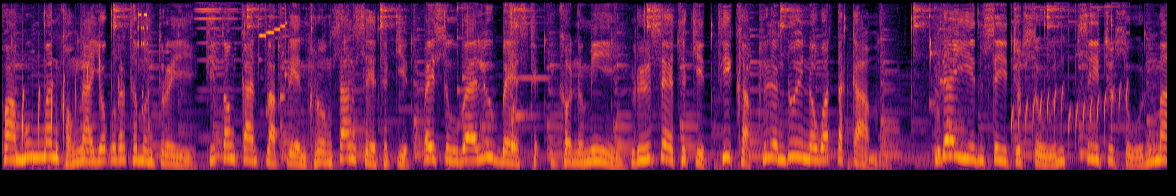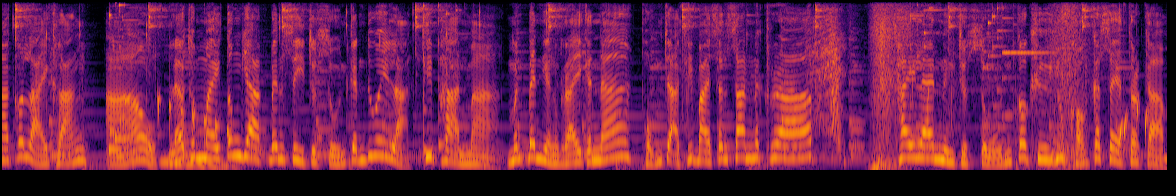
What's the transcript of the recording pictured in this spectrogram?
ความมุ่งมั่นของนายกรัฐมนตรี ที่ต้องการปรับเปลี่ยนโครงสร้างเศรษฐกิจไปสู่ value based economy หรือเศรษฐกิจที่ขับเคลื่อนด้วยนวัตกรรม ได้ยิน 4.0 4.0 มาก็หลายครั้ง อ้าว แล้วทำไมต้องอยากเป็น 4.0 กันด้วยล่ะ ที่ผ่านมามันเป็นอย่างไรกันนะ ผมจะอธิบายสั้นๆนะครับไทยแลนด์ 1.0 ก็คือยุคของเกษตรกรรม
